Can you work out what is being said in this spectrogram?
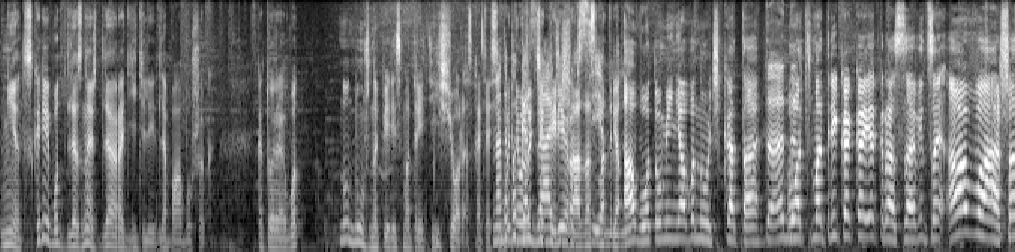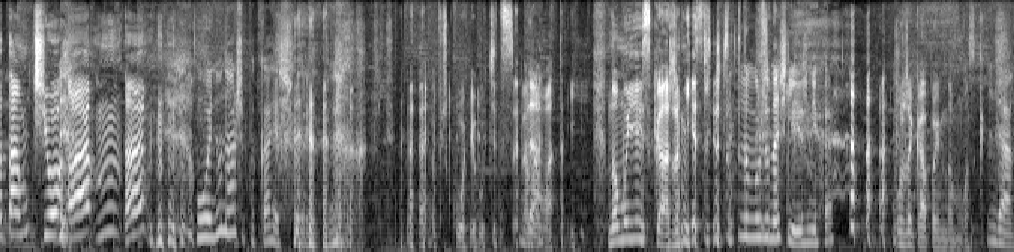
Нет, скорее вот для, знаешь, для родителей, для бабушек, которые вот ну, нужно пересмотреть еще раз, хотя Надо сегодня уже четыре раза всем. смотрел. А вот у меня внучка-то. Да, да. Вот смотри, какая красавица. А ваша там чё? А? А? Ой, ну наша пока еще. В школе учится рановато. Но мы ей скажем, если что. Ну, мы уже нашли жениха. Уже капаем на мозг. Да.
